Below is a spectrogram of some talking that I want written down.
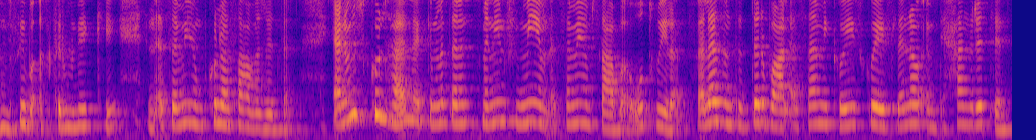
مصيبة أكتر من هيك إن أساميهم كلها صعبة جدا. يعني مش كلها لكن مثلا 80% من أساميهم صعبة وطويلة فلازم تتدربوا على الأسامي كويس كويس لأنه امتحان written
